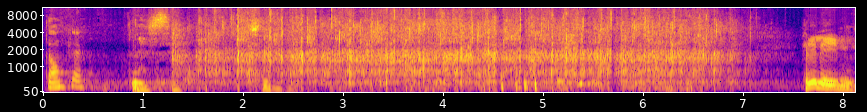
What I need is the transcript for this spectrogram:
Danke. Merci. Helene,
